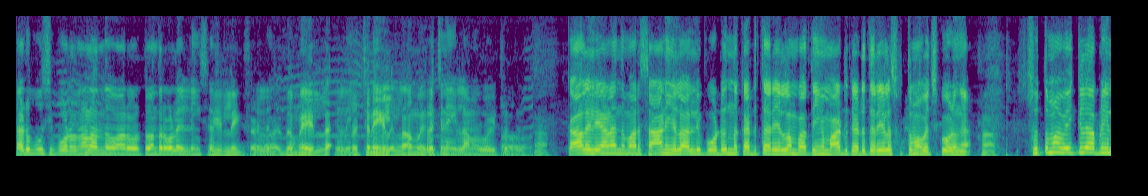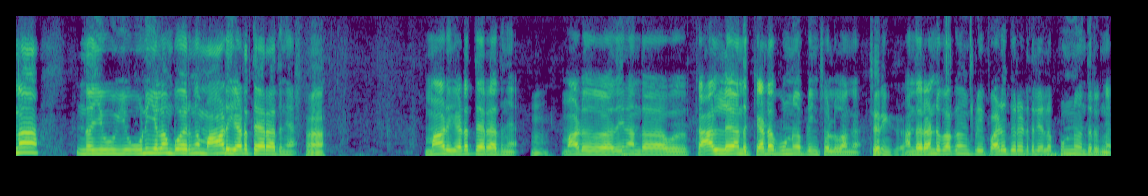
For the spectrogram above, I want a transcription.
தடுப்பூசி போடுறதுனால அந்த மாதிரி ஒரு தொந்தரவுலாம் இல்லைங்க சார் இல்லைங்க சார். எதுவுமே இல்ல. பிரச்சனைகள் இல்லாம இருக்கு. பிரச்சனை இல்லாமல் போயிட்டு இருக்கு. காலையிலான இந்த மாதிரி சாணியெல்லாம் அள்ளி போட்டு இந்த கட்டுத்தரையெல்லாம் பார்த்தீங்க மாட்டு கட்டுத்தரையெல்லாம் சுத்தமாக வச்சுக்கோடுங்க. சுத்தமாக வைக்கல அப்படின்னா இந்த உணியெல்லாம் போயிருங்க மாடு இட தேராதுங்க. மாடு இட தேராதுங்க. மாடு அது அந்த காலில் அந்த கெடை புண்ணு அப்படின்னு சொல்லுவாங்க. சரிங்க சார். அந்த ரெண்டு பக்கம் இப்படி படுக்கிற இடத்துல எல்லாம் புண்ணு வந்துருங்க.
